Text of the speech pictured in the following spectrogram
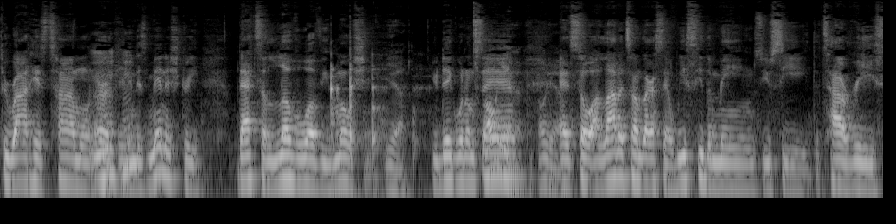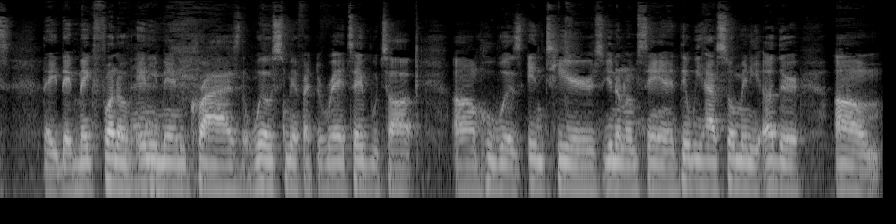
throughout his time on earth and in his ministry, that's a level of emotion. Mm-hmm. Yeah. You dig what I'm saying? yeah. Oh, yeah. And so a lot of times, like I said, we see the memes. You see the Tyrese. They they make fun of any man who cries. The Will Smith at the Red Table Talk, um, who was in tears. You know what I'm saying? And then we have so many other um,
